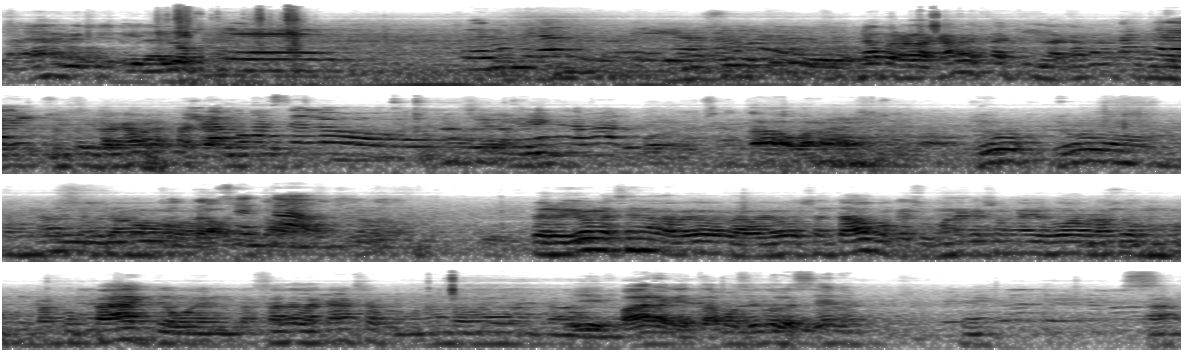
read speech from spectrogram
Dayana y Podemos mirar. No, pero la cámara está aquí, la cámara está ahí. Y vamos a hacerlo. Ah, sentado, para Yo, yo, sentado. Sentado. Pero yo la escena la veo, la veo sentado porque supone que son ellos dos hablando en un compacto o en la sala de la casa, pero Oye, para, que estamos haciendo la escena. Sí. Ah,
